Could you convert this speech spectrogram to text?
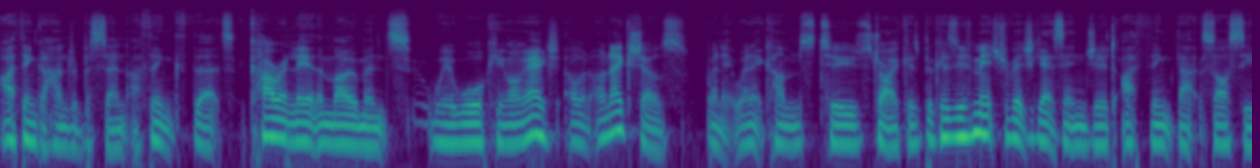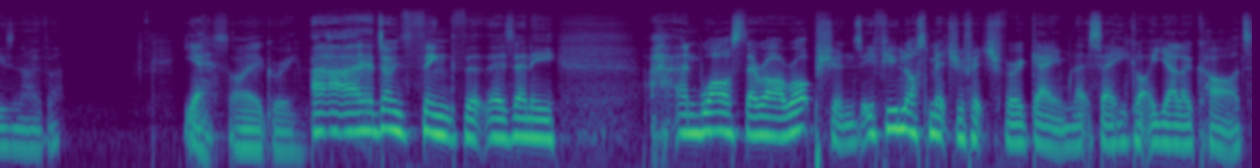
I think 100%. I think that currently at the moment we're walking on, egg, on, on eggshells when it when it comes to strikers because if Mitrovic gets injured, I think that's our season over. Yes, I agree. I, I don't think that there's any. And whilst there are options, if you lost Mitrovic for a game, let's say he got a yellow card,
